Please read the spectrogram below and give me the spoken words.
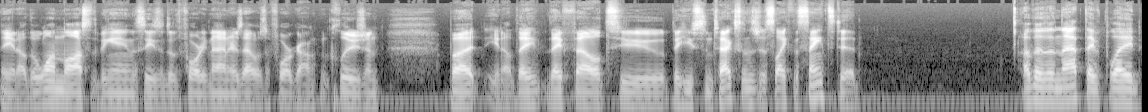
you know, the one loss at the beginning of the season to the 49ers, that was a foregone conclusion. But, you know, they, they fell to the Houston Texans just like the Saints did. Other than that, they've played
